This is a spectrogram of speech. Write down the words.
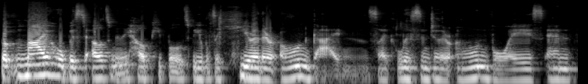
But my hope is to ultimately help people to be able to hear their own guidance like listen to their own voice and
